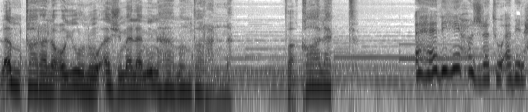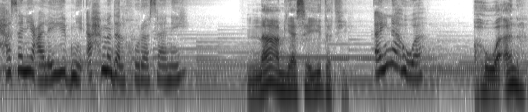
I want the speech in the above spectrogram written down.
لم تر العيون أجمل منها منظرا فقالت أهذه حجرة أبي الحسن علي بن أحمد الخراساني؟ نعم يا سيدتي أين هو؟ هو أنا.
